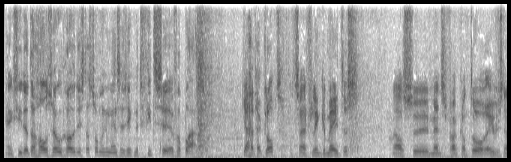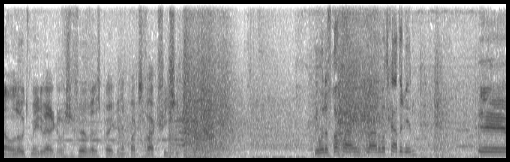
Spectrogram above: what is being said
En ik zie dat de hal zo groot is dat sommige mensen zich met fiets uh, verplaatsen. Ja, dat klopt. Dat zijn flinke meters. En als uh, mensen van kantoor even snel een loodsmedewerker of chauffeur willen spreken... dan pakken ze vaak een fietsje. Hier worden vrachtwagens geladen. Wat gaat erin? Uh,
